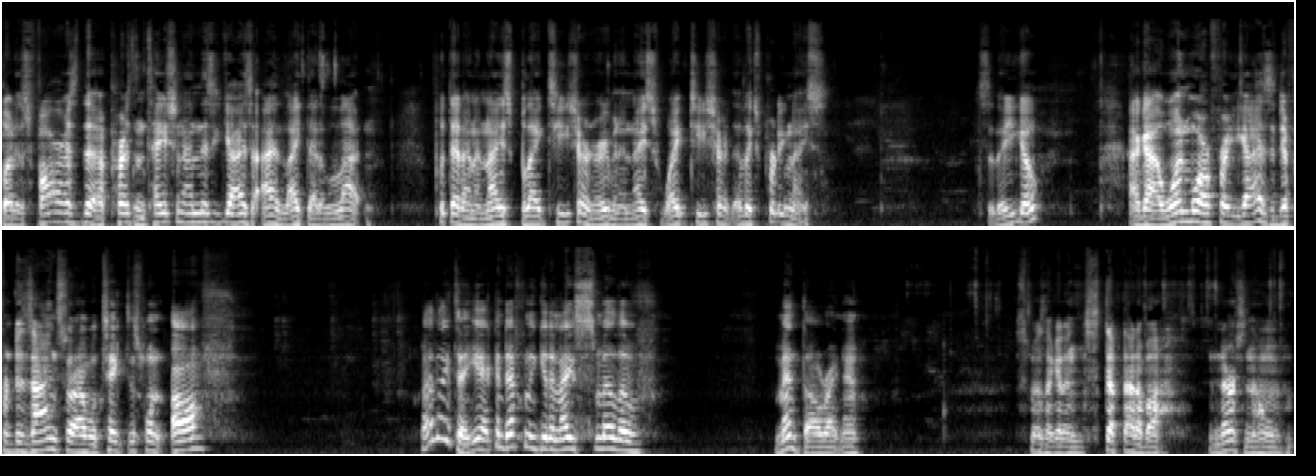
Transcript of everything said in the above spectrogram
But as far as the presentation on this, you guys, I like that a lot. Put that on a nice black t-shirt or even a nice white t-shirt. That looks pretty nice. So there you go. I got one more for you guys, a different design, so I will take this one off. But I like that. Yeah, I can definitely get a nice smell of menthol right now. Smells like I stepped out of a nursing home.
